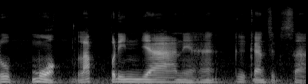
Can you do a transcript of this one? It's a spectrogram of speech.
รูปหมวกรับปริญญาเนี่ยฮะ คือการศึกษา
